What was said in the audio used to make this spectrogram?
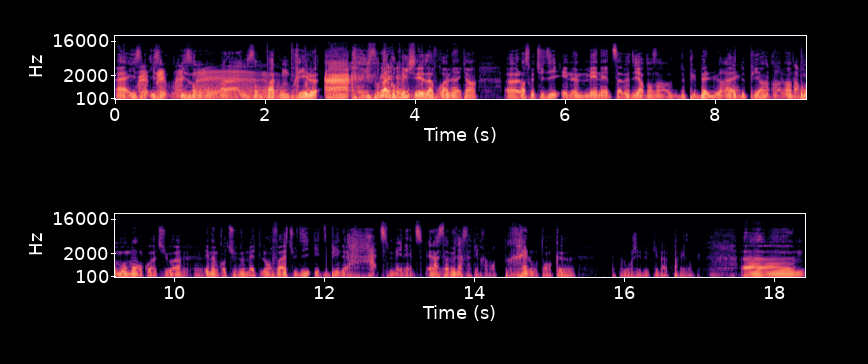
Ouais, ils ont, ils ont, ils ont, voilà, ils ont pas compris le, ils ont pas compris chez les Afro-Américains. Euh, lorsque tu dis in a minute, ça veut dire dans un, depuis belle lurette, Ouais, depuis un, depuis un- un longtemps. bon moment, quoi, tu vois. Mm, mm. Et même quand tu veux mettre l'emphase, tu dis it's been a hot minute. Et là, ça veut dire que ça fait vraiment très longtemps que t'as pas mangé de kebab, par exemple. Euh,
